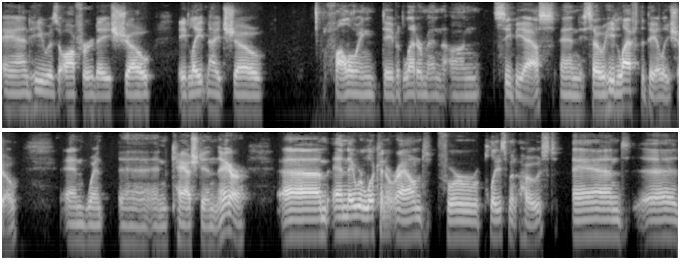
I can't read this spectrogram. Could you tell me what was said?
and he was offered a show a late night show following David Letterman on CBS. And so he left the Daily Show and went uh, and cashed in there. Um, and they were looking around for a replacement host. And uh,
